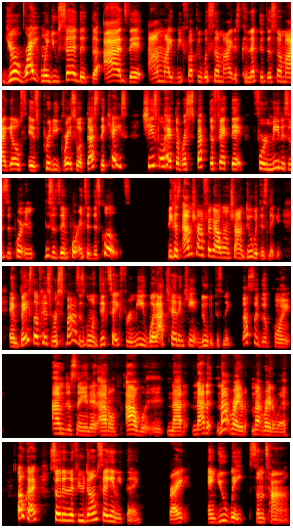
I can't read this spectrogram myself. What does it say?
you're right when you said that the odds that I might be fucking with somebody that's connected to somebody else is pretty great. So if that's the case, she's gonna have to respect the fact that for me, this is important. This is important to disclose because I'm trying to figure out what I'm trying to do with this nigga. And based off his response is going to dictate for me what I can and can't do with this nigga. That's a good point. I'm just saying that I don't. I wouldn't. Not. Not. Not right. Not right away. Okay. So then, if you don't say anything, right, and you wait some time,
